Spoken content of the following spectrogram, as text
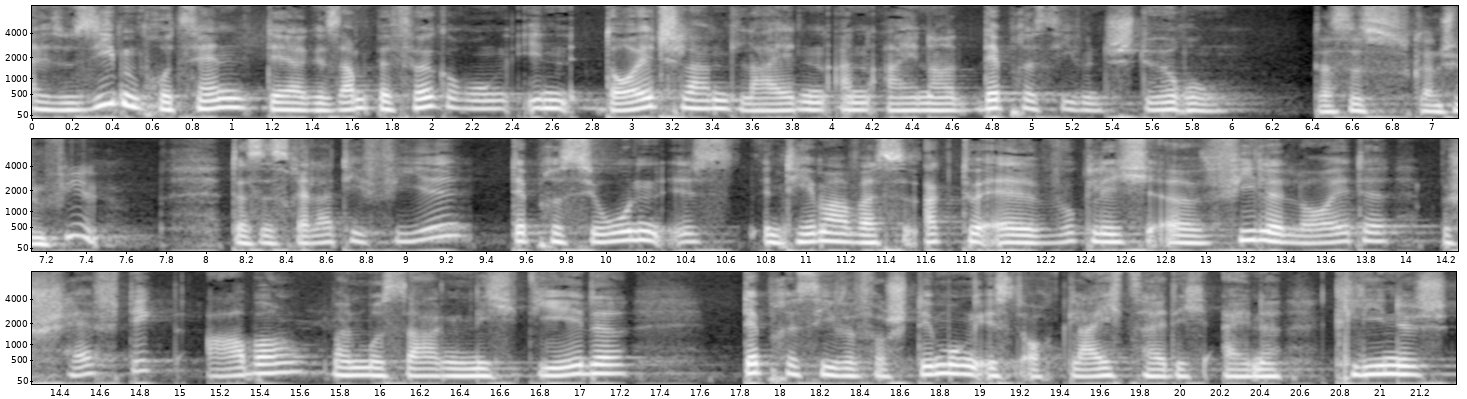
Also sieben Prozent der Gesamtbevölkerung in Deutschland leiden an einer depressiven Störung. Das ist ganz schön viel. Das ist relativ viel. Depression ist ein Thema, was aktuell wirklich äh, viele Leute beschäftigt, aber man muss sagen, nicht jede depressive Verstimmung ist auch gleichzeitig eine klinisch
